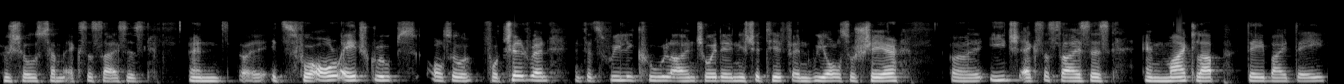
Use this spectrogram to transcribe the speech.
who shows some exercises. And uh, it's for all age groups, also for children. And that's really cool. I enjoy the initiative. And we also share uh, each exercises and my club day by day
